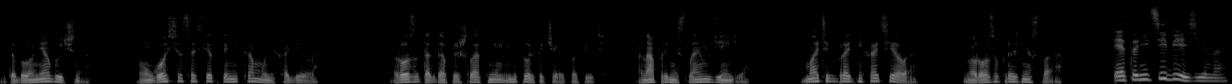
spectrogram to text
Это было необычно. В гости соседка никому не ходила. Роза тогда пришла к ним не только чаю попить. Она принесла им деньги. Мать их брать не хотела, но Роза произнесла. «Это не тебе, Зина.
